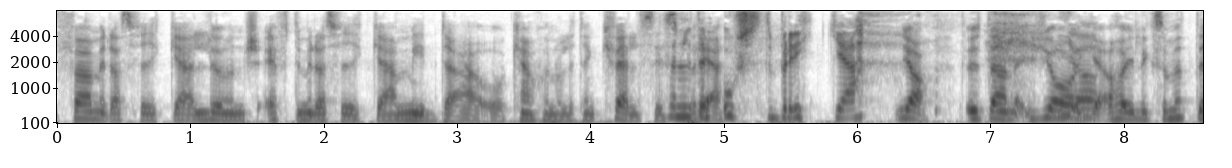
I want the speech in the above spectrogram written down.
förmiddagsfika, lunch, eftermiddagsfika, middag och kanske någon liten kvällsis En på liten det. ostbricka. Ja, utan jag Ja. har ju liksom inte,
